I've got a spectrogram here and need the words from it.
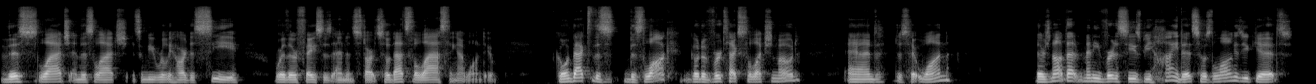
This latch and this latch, it's gonna be really hard to see where their faces end and start. So that's the last thing I want to do. Going back to this, this lock, go to vertex selection mode and just hit one. There's not that many vertices behind it. So as long as you get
